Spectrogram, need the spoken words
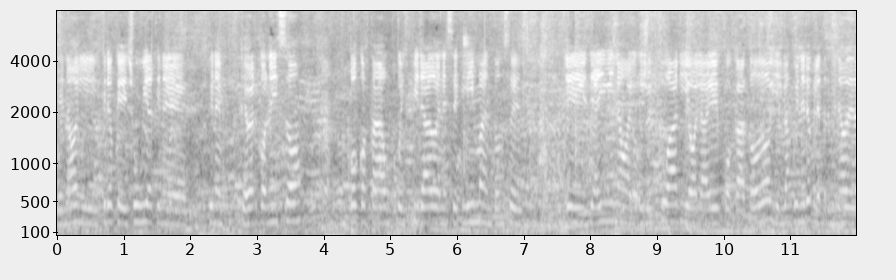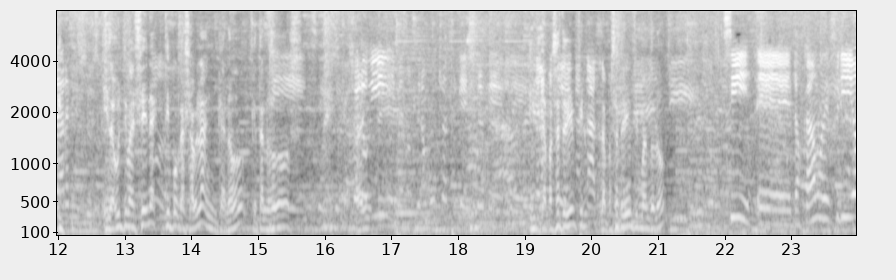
que no, El- creo que Lluvia tiene, tiene que ver con eso. Un poco está un poco inspirado en ese clima, entonces eh, de ahí vino el, el vestuario, la época, todo, y el blanco y negro que le terminó de dar Y la última escena es tipo Casablanca, ¿no? Que están los dos. Sí, Yo lo vi y me emocionó mucho, así que creo que... ¿Y que la pasaste bien, la pasaste bien filmándolo? Sí, eh, nos cagamos de frío.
